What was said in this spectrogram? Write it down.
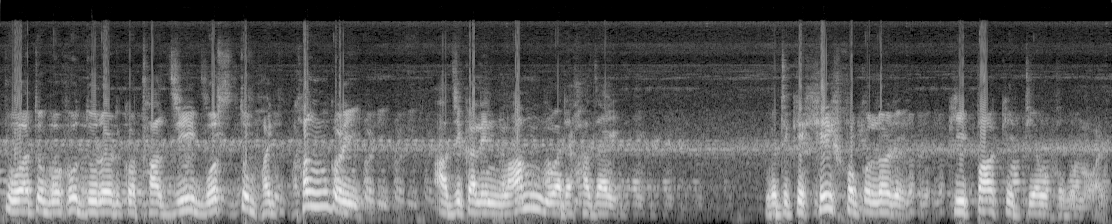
পোৱাটো বহু দূৰৰ কথা যি বস্তু ভক্ষণ কৰি আজিকালি নাম গোৱা দেখা যায়। গতিকে সেইসকলৰ কৃপা কেতিয়াও হ'ব নোৱাৰে।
